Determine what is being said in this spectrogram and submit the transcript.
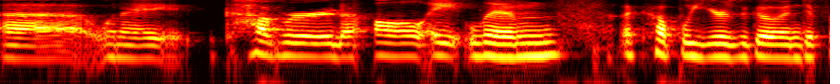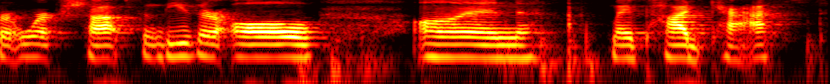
Uh, when I covered all eight limbs a couple years ago in different workshops, and these are all on my podcast.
